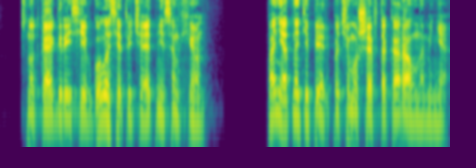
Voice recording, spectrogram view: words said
– с ноткой агрессии в голосе отвечает мне Сэнхён. «Понятно теперь, почему шеф так орал на меня.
